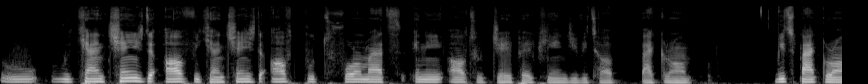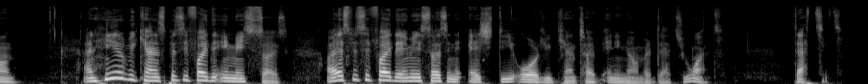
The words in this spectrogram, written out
we can change the out, we can change the output format, any output JPEG, PNG, without background, with background. And here we can specify the image size. I specify the image size in HD or you can type any number that you want. That's it.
